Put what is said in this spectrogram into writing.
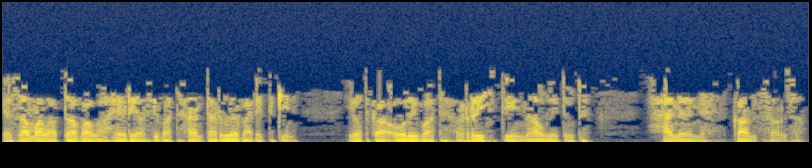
Ja samalla tavalla herjasivat häntä ryöväritkin, jotka olivat ristiin naulitut hänen kansansa.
